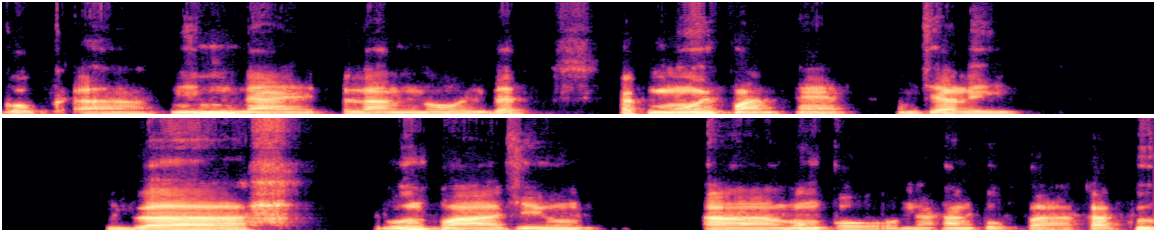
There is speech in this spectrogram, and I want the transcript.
cuộc uh, những này làm nổi bật các mối quan hệ gia lý và vun hòa giữa à, Mông Cổ là Hàn Quốc và các khu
